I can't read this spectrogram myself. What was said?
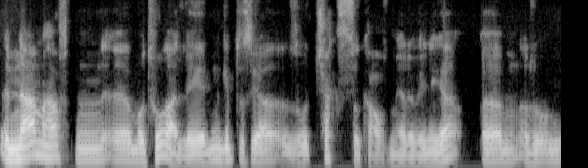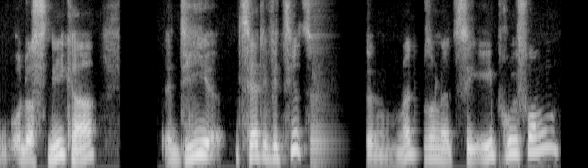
namhaften äh, Motorradläden gibt es ja so Chucks zu kaufen, mehr oder weniger. Ähm, also, oder Sneaker, die zertifiziert sind. Ne? So eine CE-Prüfung,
